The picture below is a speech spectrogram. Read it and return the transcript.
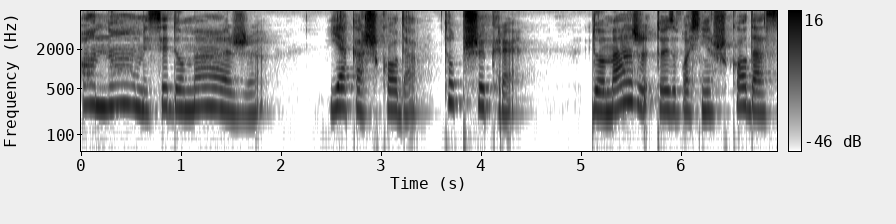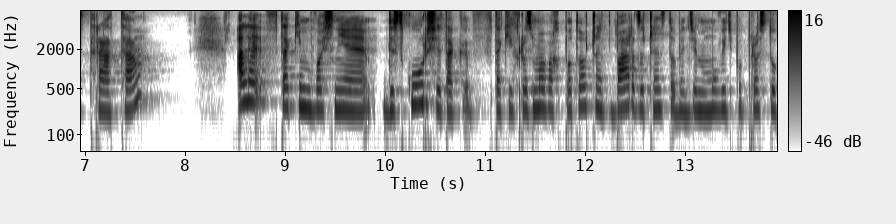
Oh non, mais c'est dommage. Jaka szkoda. To przykre. Dommage to jest właśnie szkoda, strata, ale w takim właśnie dyskursie, tak, w takich rozmowach potocznych bardzo często będziemy mówić po prostu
